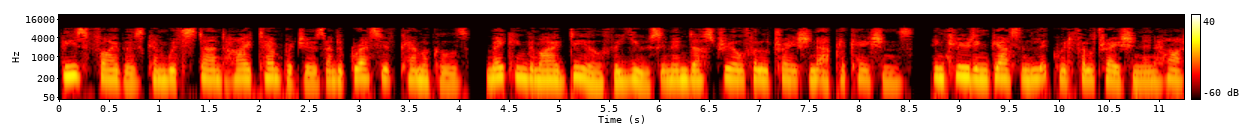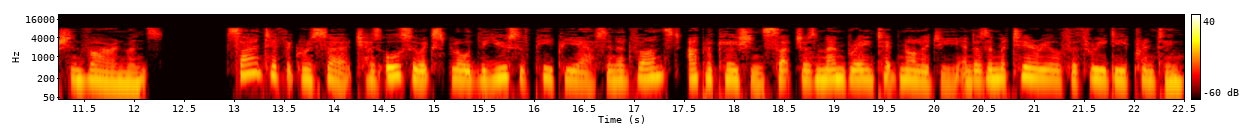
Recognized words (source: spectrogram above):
These fibers can withstand high temperatures and aggressive chemicals, making them ideal for use in industrial filtration applications, including gas and liquid filtration in harsh environments. Scientific research has also explored the use of PPS in advanced applications such as membrane technology and as a material for 3D printing.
